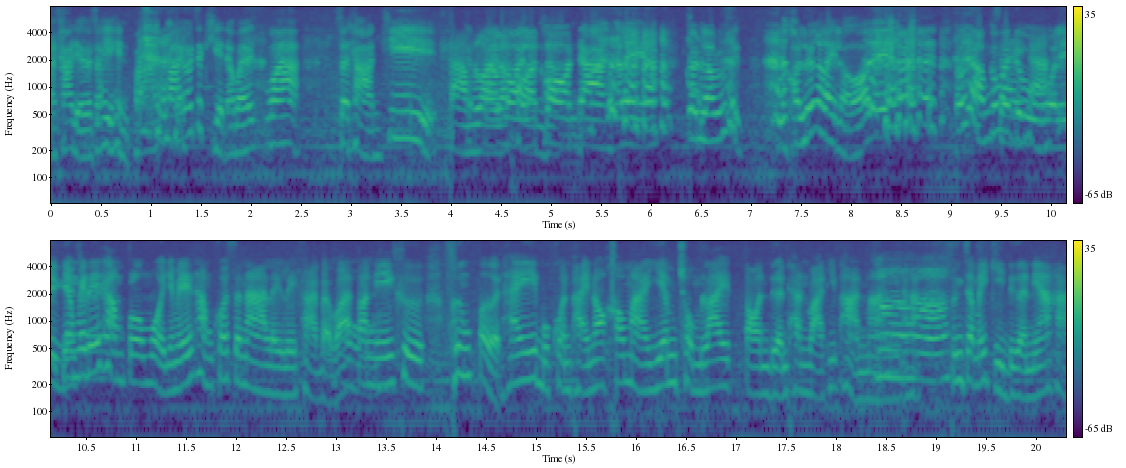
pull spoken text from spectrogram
นะคะ เดี๋ยวเราจะให้เห็นป้าย ป้ายก็จะเขียนเอาไว้ว่าสถานที่ตามรอยละครละครดังอะไรนะจนเรารู้สึก ละครเรื่องอะไรเหรออะไร ต้องถามก็มาดูใช่ค่ะอะไรอย่างเงี้ย ยังไม่ได้ใช่หทำโปรโมทยังไม่ได้ทำโฆษณาอะไรเลยค่ะ แบบว่าโอ้ ตอนนี้คือเพิ่งเปิดให้บุคคลภายนอกเข้ามาเยี่ยมชมไร่ตอนเดือนธันวาที่ผ่านมานี่นะคะอ่าฮะเพิ่งจะไม่กี่เดือนเนี้ยค่ะ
